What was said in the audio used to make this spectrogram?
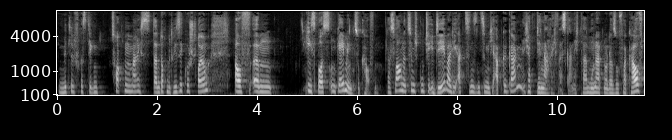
mittelfristigen Zocken mache ich es dann doch mit Risikostreuung, auf ähm, E-Sports und Gaming zu kaufen. Das war auch eine ziemlich gute Idee, weil die Aktien sind ziemlich abgegangen. Ich habe den nach, ich weiß gar nicht, drei Monaten oder so verkauft,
